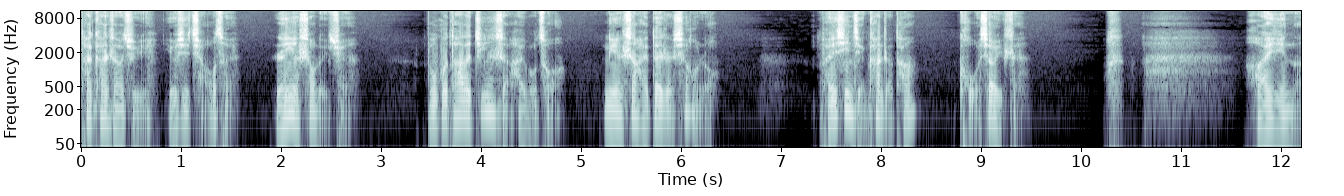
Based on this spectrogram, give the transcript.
他看上去有些憔悴，人也瘦了一圈，不过他的精神还不错，脸上还带着笑容。裴新简看着他，苦笑一声：“ 怀英呢？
